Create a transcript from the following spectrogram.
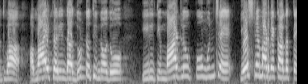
ಅಥವಾ ಅಮಾಯಕರಿಂದ ದುಡ್ಡು ತಿನ್ನೋದು ಈ ರೀತಿ ಮಾಡ್ಲಿಕ್ಕೂ ಮುಂಚೆ ಯೋಚನೆ ಮಾಡ್ಬೇಕಾಗತ್ತೆ.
